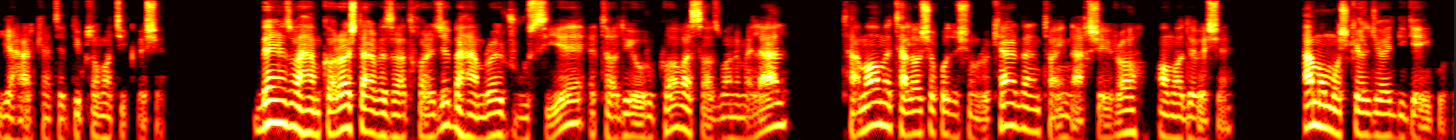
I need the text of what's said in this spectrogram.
یه حرکت دیپلماتیک بشه. برنز و همکاراش در وزارت خارجه به همراه روسیه، اتحادیه اروپا و سازمان ملل تمام تلاش خودشون رو کردن تا این نقشه راه آماده بشه. اما مشکل جای دیگه ای بود.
